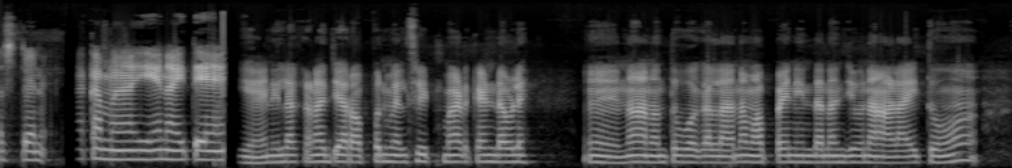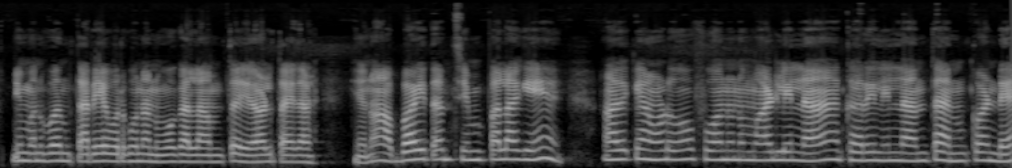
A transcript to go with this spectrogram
ಅಷ್ಟೇನೆ. ಯಾಕಮ್ಮ ಏನಾಯ್ತೆ? ಏನಿಲ್ಲ ಕಣಜ್ಜಿ, ಅವ್ರ ಅಪ್ಪನ ಮೇಲೆ ಸಿಟ್ಟು ಮಾಡ್ಕೊಂಡವಳೆ. ನಾನಂತೂ ಹೋಗಲ್ಲ, ನಮ್ಮ ಅಪ್ಪನಿಂದ ನನ್ನ ಜೀವನ ಹಾಳಾಯಿತು. ನಿಮ್ಮನ್ನು ಬಂದು ಕರೆಯೋವರೆಗೂ ನಾನು ಹೋಗಲ್ಲ ಅಂತ ಹೇಳ್ತಾ ಇದ್ದಾಳೆ. ಏನೋ ಹಬ್ಬ ಆಯ್ತಂತ ಸಿಂಪಲ್ಲಾಗಿ ಅದಕ್ಕೆ ನೋಡು ಫೋನನ್ನು ಮಾಡಲಿಲ್ಲ, ಕರೀಲಿಲ್ಲ ಅಂತ ಅಂದ್ಕೊಂಡೆ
